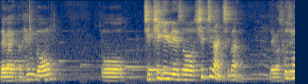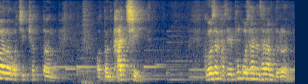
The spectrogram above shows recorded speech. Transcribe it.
내가 했던 행동, 또 지키기 위해서 쉽진 않지만 내가 소중하다고 지켰던 어떤 가치, 그것을 가슴에 품고 사는 사람들은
